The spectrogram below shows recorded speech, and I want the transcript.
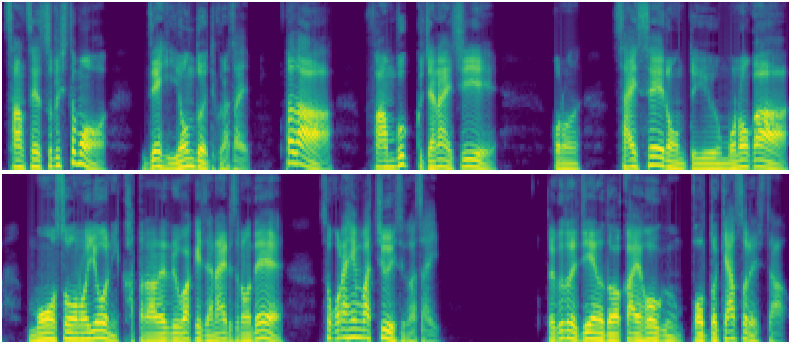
賛成する人も、ぜひ読んどいてください。ただ、ファンブックじゃないし、この再生論というものが妄想のように語られるわけじゃないですので、そこら辺は注意してください。ということで J の動画解放軍、ポッドキャストでした。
